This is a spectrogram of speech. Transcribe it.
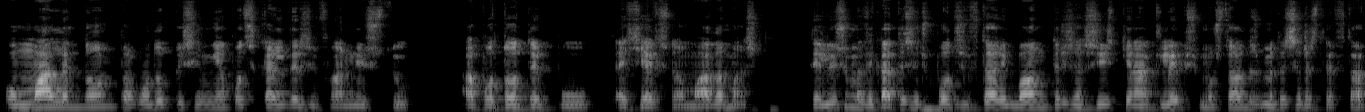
Ο Μάλεντον πραγματοποίησε μία από τις καλύτερες εμφανίσεις του από τότε που έχει έρθει στην ομάδα μας. Τελείωσε με 14 πόντους, 7 rebound, 3 assists και ένα κλέψιμο, στάροντα με 4 στα 7,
